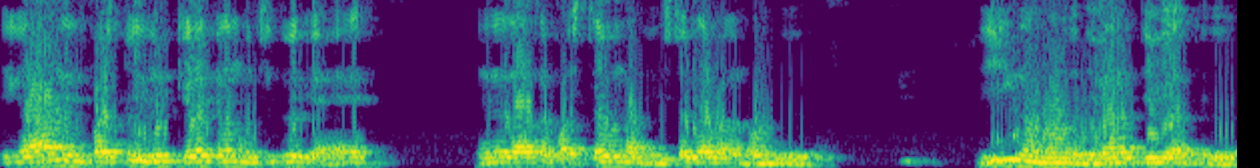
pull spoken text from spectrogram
ಈಗ ನೀನ್ ಫಸ್ಟ್ ಇದನ್ನ ಕೇಳಕ್ಕೆ ಮುಂಚಿತವಾಗಿ ನಿನ್ನೆ ರಾತ್ರಿ ಫಸ್ಟ್ ಟೈಮ್ ನಾನು ಇನ್ಸ್ಟಾಗ್ರಾಮ್ ಅಲ್ಲಿ ನೋಡ್ತಿರ್ಲಿಲ್ಲ ಈಗ ನಾವು ನೋಡಿದ್ವಿ ಯಾರು ಟಿವಿ ಆಗ್ತಿರ್ಲಿಲ್ಲ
